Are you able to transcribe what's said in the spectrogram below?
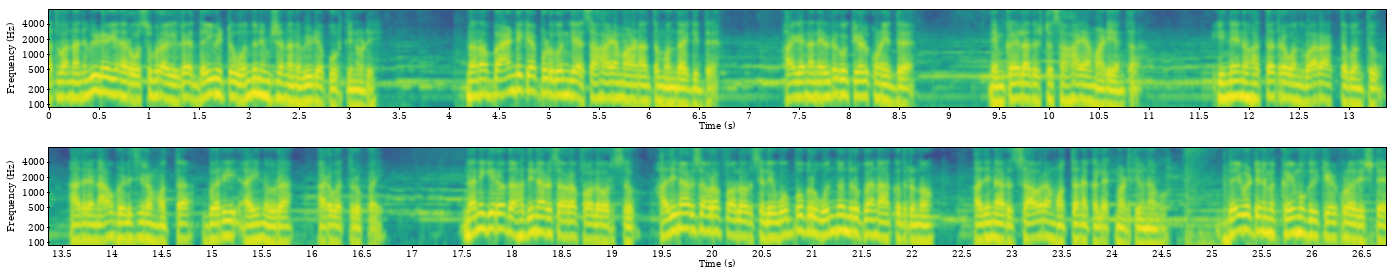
ಅಥವಾ ನನ್ನ ವಿಡಿಯೋ ಏನಾದ್ರು ಹೊಸಬರಾಗಿದ್ರೆ, ದಯವಿಟ್ಟು ಒಂದು ನಿಮಿಷ ನನ್ನ ವಿಡಿಯೋ ಪೂರ್ತಿ ನೋಡಿ. ನಾನೊಬ್ಬ ಹ್ಯಾಂಡಿಕ್ಯಾಪ್ ಹುಡುಗನ್ಗೆ ಸಹಾಯ ಮಾಡೋಣ ಅಂತ ಮುಂದಾಗಿದ್ದೆ. ಹಾಗೆ ನಾನು ಎಲ್ರಿಗೂ ಕೇಳ್ಕೊಂಡಿದ್ದೆ ನಿಮ್ಮ ಕೈಲಾದಷ್ಟು ಸಹಾಯ ಮಾಡಿ ಅಂತ. ಇನ್ನೇನು ಹತ್ತತ್ರ ಒಂದು ವಾರ ಆಗ್ತಾ ಬಂತು, ಆದ್ರೆ ನಾವು ಗಳಿಸಿರೋ ಮೊತ್ತ ಬರೀ ಐನೂರ ಅರವತ್ತು ರೂಪಾಯಿ. ನನಗಿರೋದು ಹದಿನಾರು ಸಾವಿರ ಫಾಲೋವರ್ಸ್ ಹದಿನಾರು ಸಾವಿರ ಫಾಲೋವರ್ಸ್ ಅಲ್ಲಿ ಒಬ್ಬೊಬ್ರು ಒಂದೊಂದು ರೂಪಾಯಿನ ಹಾಕಿದ್ರು ಹದಿನಾರು ಸಾವಿರ ಮೊತ್ತನ ಕಲೆಕ್ಟ್ ಮಾಡ್ತೀವಿ ನಾವು. ದಯವಿಟ್ಟು ನಿಮಗೆ ಕೈ ಮುಗಿದು ಕೇಳ್ಕೊಳ್ಳೋದಿಷ್ಟೇ.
